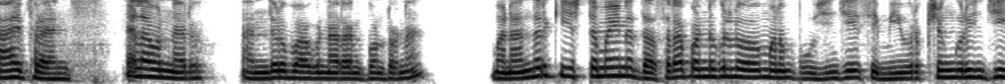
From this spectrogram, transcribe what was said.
హాయ్ ఫ్రెండ్స్ ఎలా ఉన్నారు? అందరూ బాగున్నారు అనుకుంటున్నా? మనందరికీ ఇష్టమైన దసరా పండుగలో మనం పూజించే సెమీ వృక్షం గురించి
